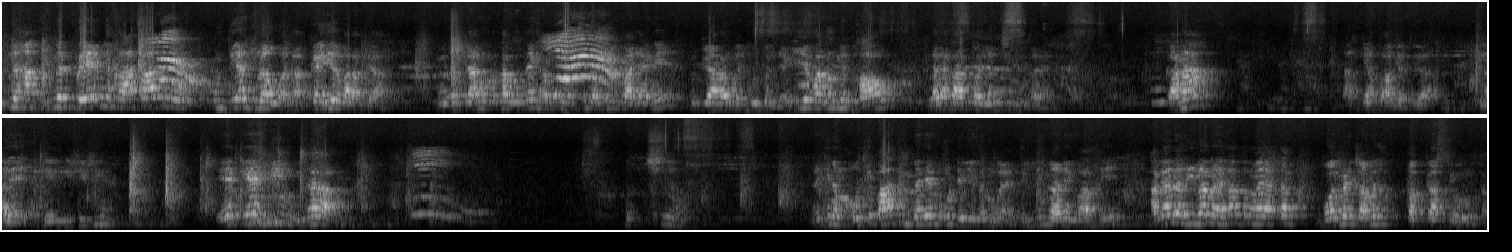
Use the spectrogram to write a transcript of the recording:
उसमें हाँ उसमें प्रेम के साथ साथ वो उद्देश्य जुड़ा हुआ था करियर वाला प्यार। मतलब प्यार का मतलब होता है कि हम अच्छी नौकरी पा जाएँगे तो प्यार और मज़बूत बन जाएगी। ये वाला में भाव लगातार परिलक्षित होता है। कहना अब क्या पा गया तू यार? अरे, तेल की शीशी है। एक केस की इधर आ। अच्छा। लेकिन उसके बाद मेरे बहुत डेविएशन हुआ है। दिल्ली में आने के बाद से अगर मैं रीवा में रहता तो मैं अब तक गवर्नमेंट जॉब में पक्का श्योर होता।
